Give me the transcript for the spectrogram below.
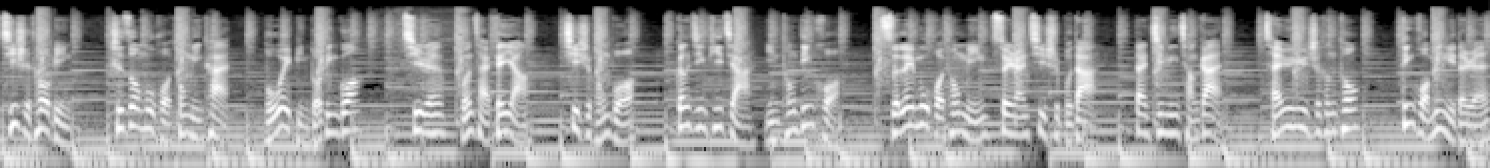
即使透丙，制作木火通明看不为丙夺丁光。其人文采飞扬，气势蓬勃，庚金披甲引通丁火。此类木火通明虽然气势不大，但精明强干，财运运势亨通。丁火命里的人，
